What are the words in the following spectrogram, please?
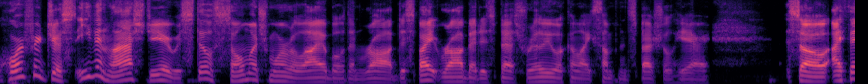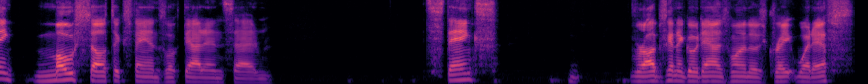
Horford just even last year was still so much more reliable than Rob, despite Rob at his best really looking like something special here. So I think most Celtics fans looked at it and said, "Stinks." Rob's going to go down as one of those great what ifs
